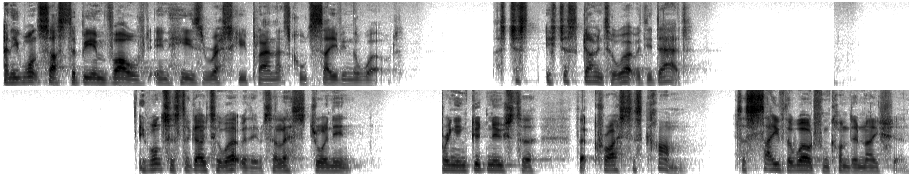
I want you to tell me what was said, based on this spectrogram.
And he wants us to be involved in his rescue plan that's called saving the world. That's just, it's just going to work with your dad. He wants us to go to work with him, so let's join in. Bringing good news to that Christ has come to save the world from condemnation.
